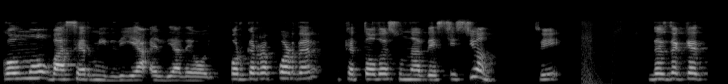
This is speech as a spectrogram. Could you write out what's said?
cómo va a ser mi día el día de hoy. Porque recuerden que todo es una decisión, ¿sí? Desde que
